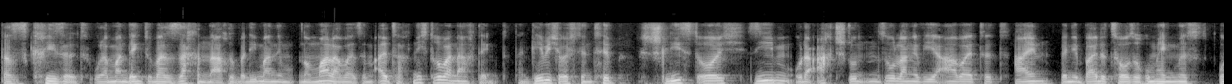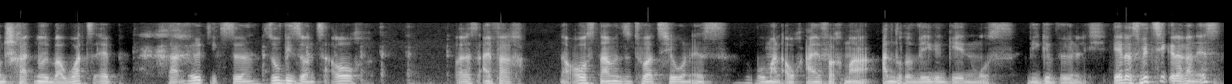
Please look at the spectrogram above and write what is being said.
dass es kriselt oder man denkt über Sachen nach, über die man im, normalerweise im Alltag nicht drüber nachdenkt, dann gebe ich euch den Tipp, schließt euch sieben oder acht Stunden so lange, wie ihr arbeitet, ein, wenn ihr beide zu Hause rumhängen müsst und schreibt nur über WhatsApp, das Nötigste, so wie sonst auch, weil das einfach eine Ausnahmesituation ist, wo man auch einfach mal andere Wege gehen muss, wie gewöhnlich. Ja, das Witzige daran ist,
